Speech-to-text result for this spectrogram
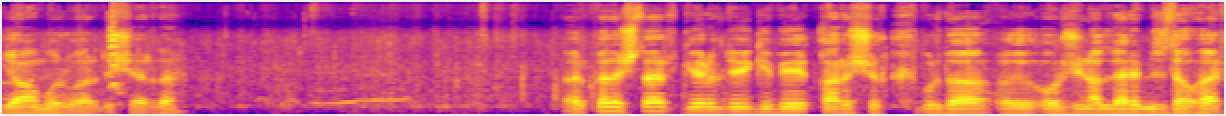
yağmur var dışarıda. Arkadaşlar görüldüğü gibi karışık. Burada e, orijinallerimiz de var.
